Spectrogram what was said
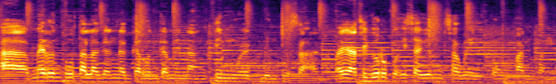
ah meron po talagang nagkaroon kami ng teamwork dun po sa ano. Kaya siguro po isa yun sa way kung paano kami.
